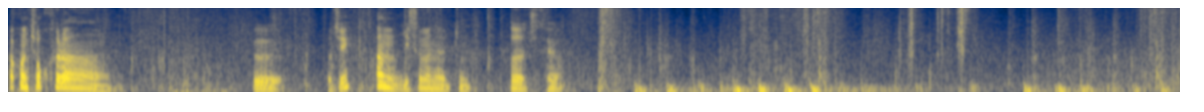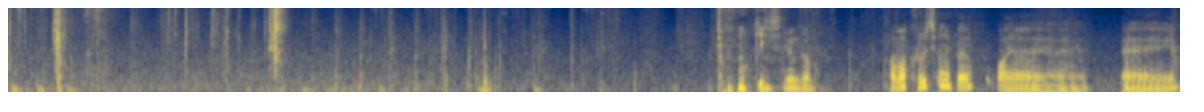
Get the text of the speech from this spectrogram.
사건 초크랑 그 뭐지? 탄 있으면은 좀 주세요. 먹기 싫은가 봐. 아마 그렇지 않을까요? 와야야야야야야야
